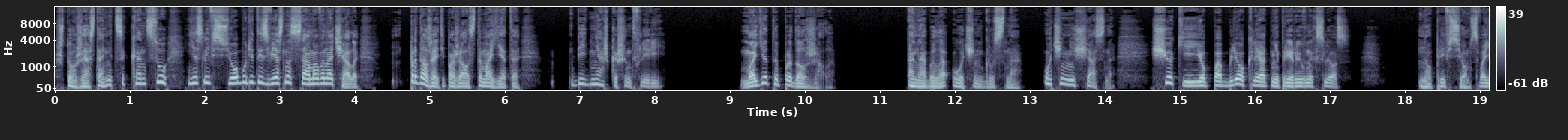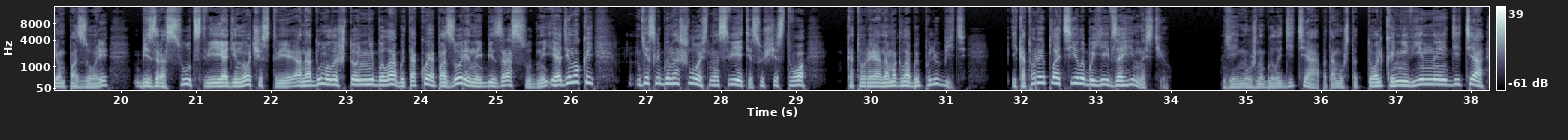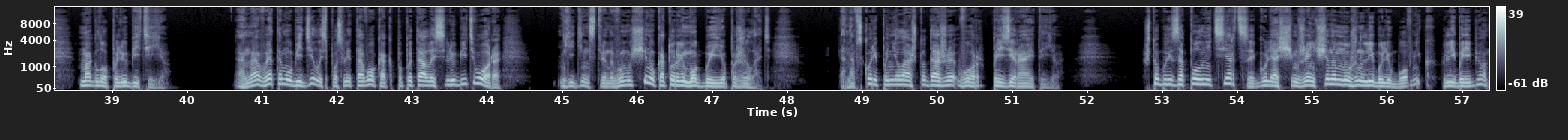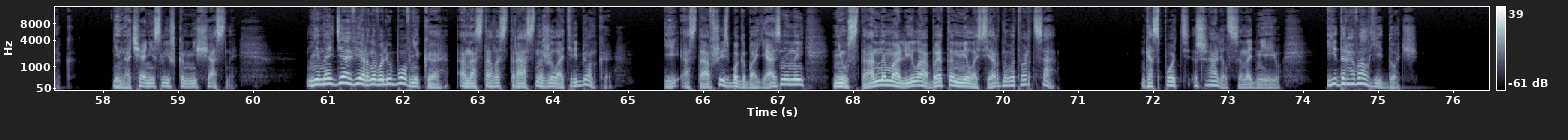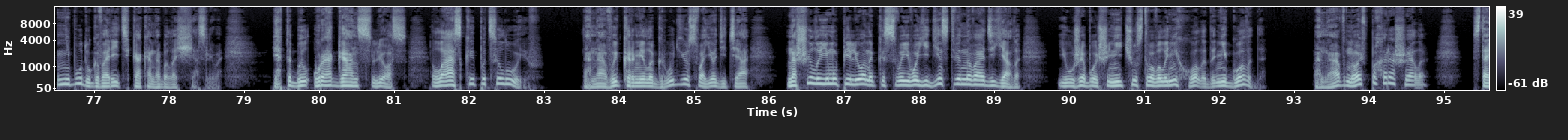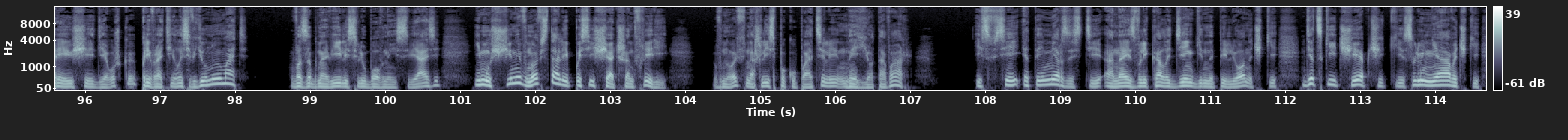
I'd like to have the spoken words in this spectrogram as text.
«Что же останется к концу, если все будет известно с самого начала? Продолжайте, пожалуйста, Маета. Бедняжка Шентфлери». Маета продолжала. Она была очень грустна, очень несчастна. Щеки ее поблекли от непрерывных слез. Но при всем своем позоре, безрассудстве и одиночестве она думала, что не была бы такой опозоренной, безрассудной и одинокой, если бы нашлось на свете существо, которое она могла бы полюбить, и которое платило бы ей взаимностью. Ей нужно было дитя, потому что только невинное дитя могло полюбить ее. Она в этом убедилась после того, как попыталась любить вора, единственного мужчину, который мог бы ее пожелать. Она вскоре поняла, что даже вор презирает ее. Чтобы заполнить сердце, гулящим женщинам нужен либо любовник, либо ребенок. Иначе они слишком несчастны. Не найдя верного любовника, она стала страстно желать ребенка — и, оставшись богобоязненной, неустанно молила об этом милосердного Творца. Господь жалился над нею и даровал ей дочь. Не буду говорить, как она была счастлива. Это был ураган слез, ласк и поцелуев. Она выкормила грудью свое дитя, нашила ему пеленок из своего единственного одеяла и уже больше не чувствовала ни холода, ни голода. Она вновь похорошела. Стареющая девушка превратилась в юную мать. Возобновились любовные связи, и мужчины вновь стали посещать Шанфлери. Вновь нашлись покупатели на ее товар. Из всей этой мерзости она извлекала деньги на пеленочки, детские чепчики, слюнявочки,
